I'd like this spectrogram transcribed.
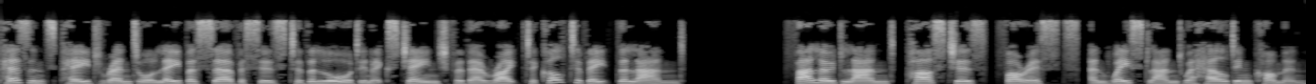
Peasants paid rent or labor services to the lord in exchange for their right to cultivate the land. Fallowed land, pastures, forests, and wasteland were held in common.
